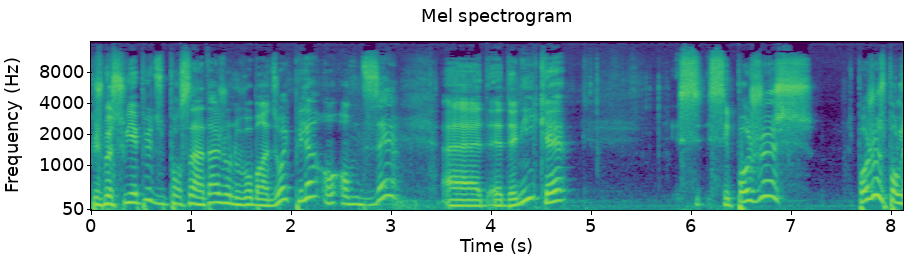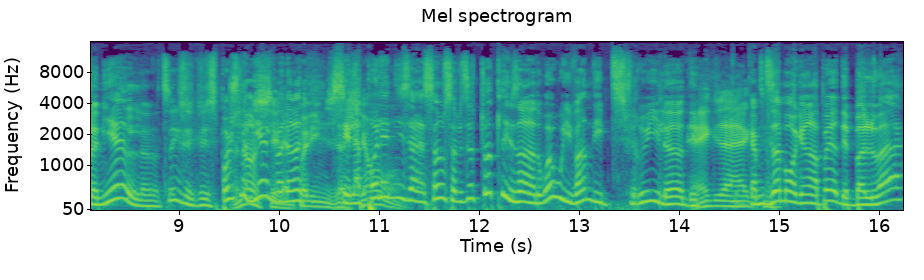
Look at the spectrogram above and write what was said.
puis je me souviens plus du pourcentage au Nouveau-Brunswick. Puis là, on, me disait, euh, Denis, que c'est pas juste pas juste pour le miel. C'est pas juste le miel. C'est la, pollinisation. Ça veut dire tous les endroits où ils vendent des petits fruits. Là, Comme disait mon grand-père, des belois,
